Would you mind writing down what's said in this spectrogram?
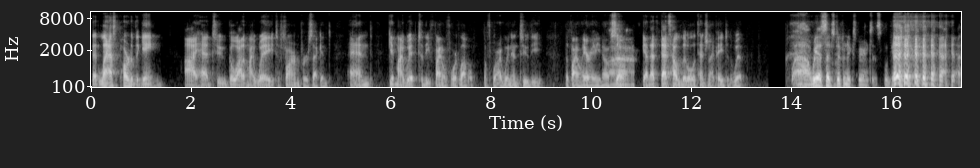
that last part of the game, I had to go out of my way to farm for a second and get my whip to the final fourth level before I went into the the final area, you know. So uh, yeah, that's that's how little attention I paid to the whip. Wow, we had such different experiences. We'll yeah.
